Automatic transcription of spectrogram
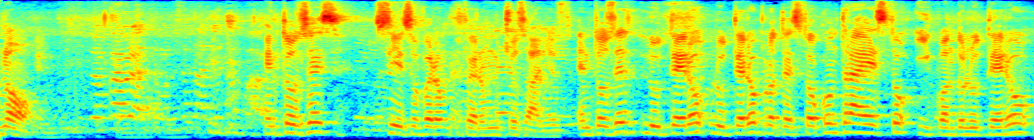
No. Entonces, sí, eso fueron, fueron muchos años. Entonces, Lutero, Lutero protestó contra esto y cuando Lutero,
